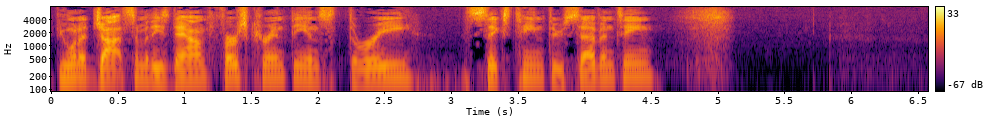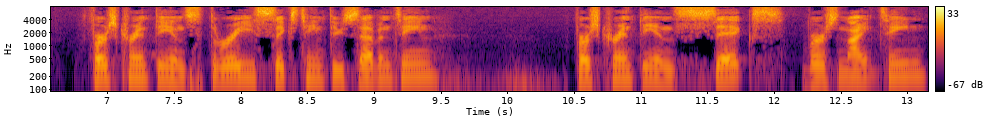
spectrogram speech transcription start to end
If you want to jot some of these down, 1 Corinthians 3 16 through 17. 1 Corinthians 3 16 through 17. 1 Corinthians 6, verse 19.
